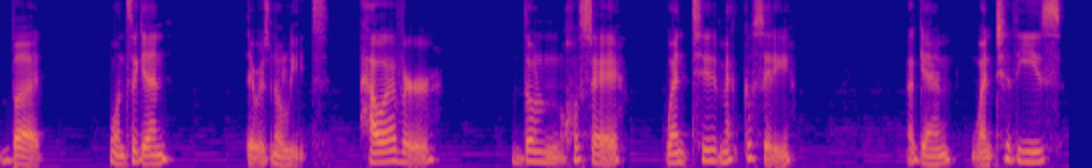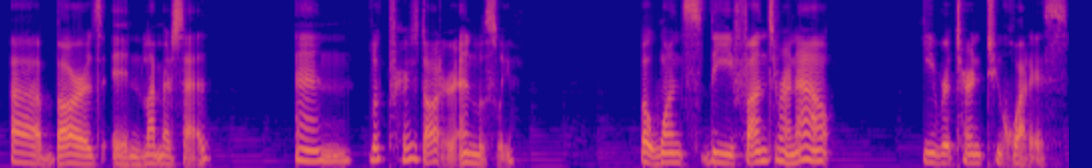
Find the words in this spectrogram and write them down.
But once again, there was no leads. However, Don Jose went to Mexico City again, went to these uh, bars in La Merced and looked for his daughter endlessly. But once the funds ran out, he returned to Juarez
